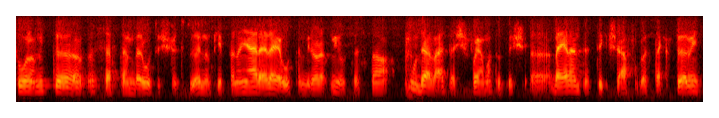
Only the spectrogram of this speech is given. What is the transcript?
szól, amit szeptember óta, sőt tulajdonképpen a nyár eleje óta, miről, mióta ezt a modellváltási folyamatot is bejelentették és elfogadták a törvényt,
